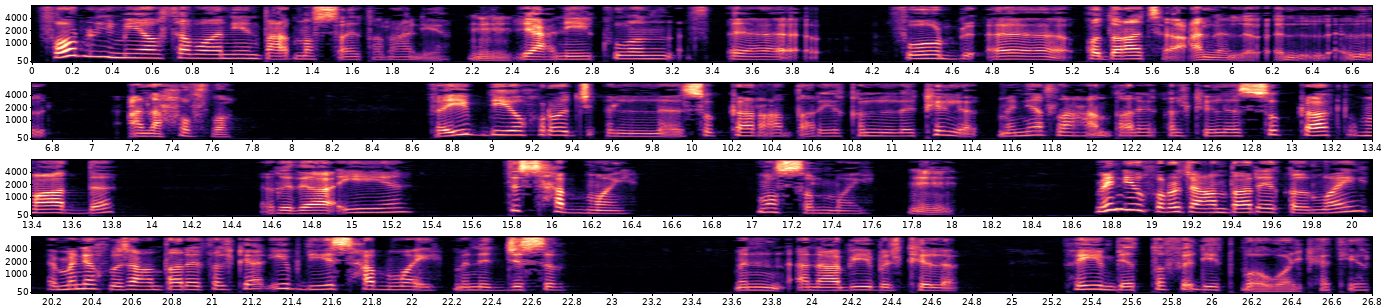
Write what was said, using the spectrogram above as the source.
فوق ال 180 بعد ما تسيطر عليه. مم. يعني يكون آه فوق آه قدرتها على ال... ال... ال... على حفظه. فيبدي يخرج السكر عن طريق الكلى. من يطلع عن طريق الكلى السكر مادة غذائية تسحب مي نص المي. من يخرج عن طريق المي؟ من يخرج عن طريق الكلى؟ يبدي يسحب مي من الجسم من أنابيب الكلى. فيبدي الطفل يتبول كثير.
